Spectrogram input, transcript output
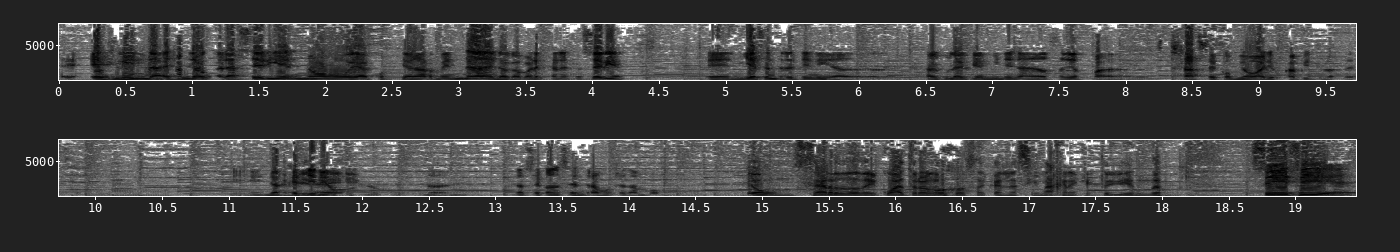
Eh, es linda, es loca la serie, no voy a cuestionarme nada de lo que aparezca en esa serie eh, y es entretenida. Calcula que mi nena de dos años ya se comió varios capítulos de eso. Y no es que Bien tiene ahí. no, no se concentra mucho tampoco. Veo un cerdo de cuatro ojos acá en las imágenes que estoy viendo. Sí, sí. eh,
